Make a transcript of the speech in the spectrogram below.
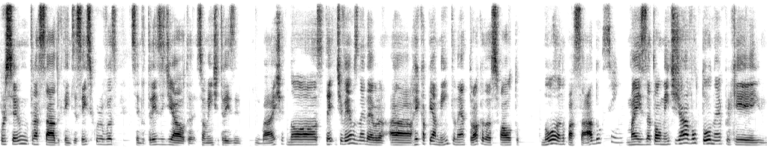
por ser um traçado que tem 16 curvas, sendo 13 de alta, somente 3 em baixa, nós tivemos, né, Débora, a recapeamento, né, a troca do asfalto no ano passado, Sim. mas atualmente já voltou, né, porque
